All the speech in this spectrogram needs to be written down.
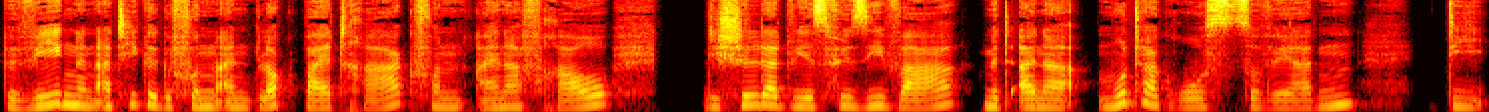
bewegenden Artikel gefunden, einen Blogbeitrag von einer Frau, die schildert, wie es für sie war, mit einer Mutter groß zu werden, die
